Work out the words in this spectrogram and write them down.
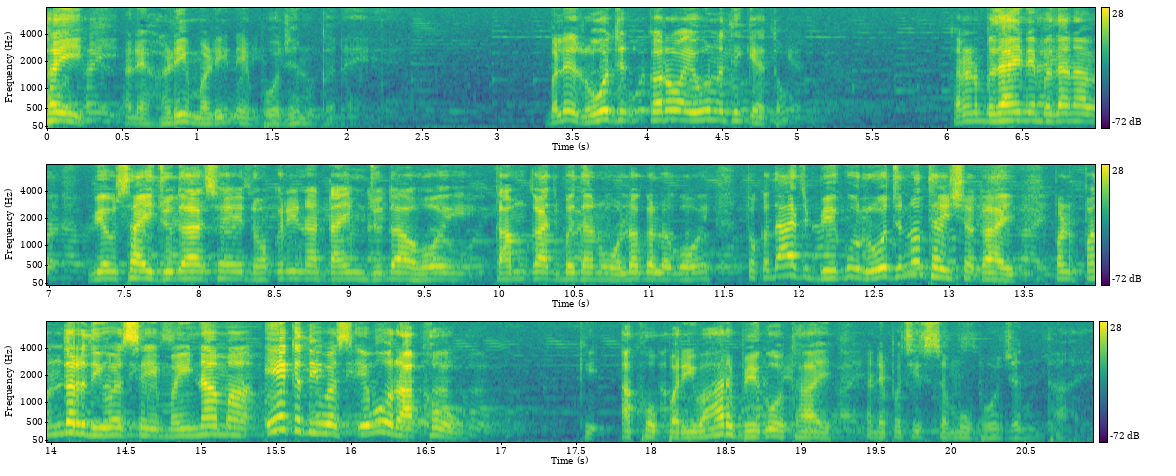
થઈ અને હળી મળીને ભોજન કરે. ભલે રોજ કરો એવું નથી કહેતો. કારણ બધાને બધાના વ્યવસાય જુદા છે, નોકરીના ટાઈમ જુદા હોય, કામકાજ બધાનું અલગ અલગ હોય, તો કદાચ ભેગું રોજ ન થઈ શકાય, પણ પંદર દિવસે, મહિનામાં એક દિવસ એવો રાખો કે આખો પરિવાર ભેગો થાય અને પછી સમૂહ ભોજન થાય.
